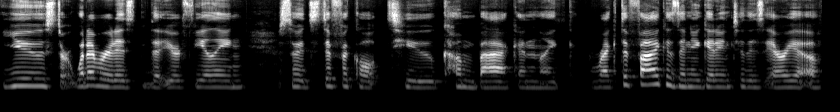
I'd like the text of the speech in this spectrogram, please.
used or whatever it is that you're feeling so it's difficult to come back and like rectify because then you get into this area of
